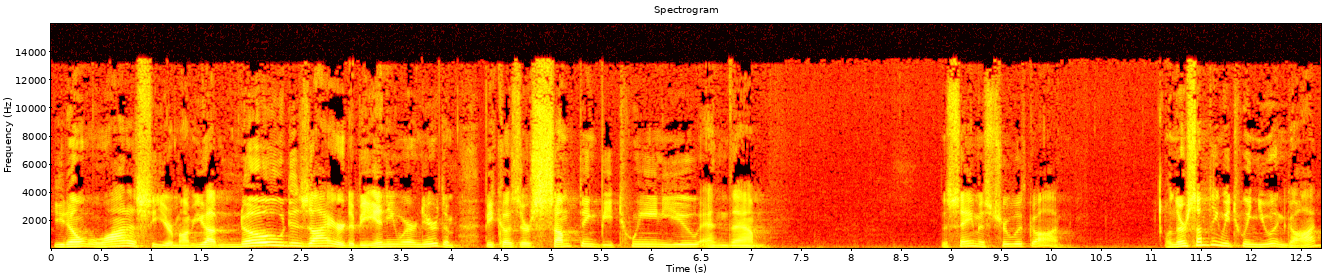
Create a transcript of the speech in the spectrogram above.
You don't want to see your mom. You have no desire to be anywhere near them because there's something between you and them. The same is true with God. When there's something between you and God,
